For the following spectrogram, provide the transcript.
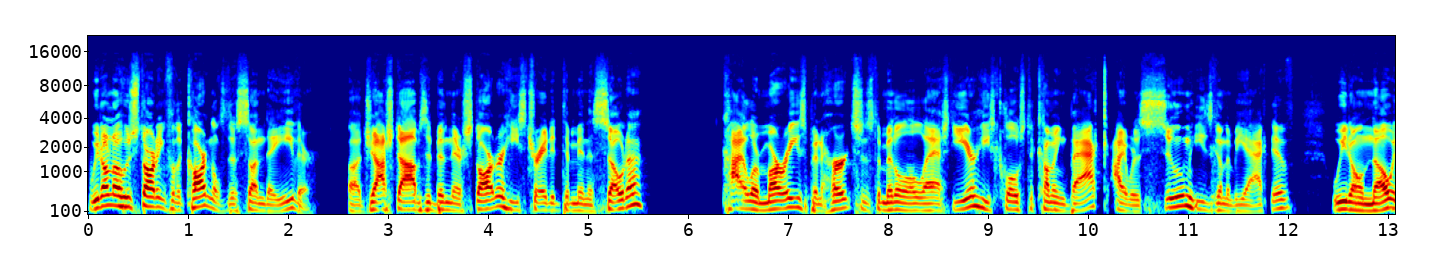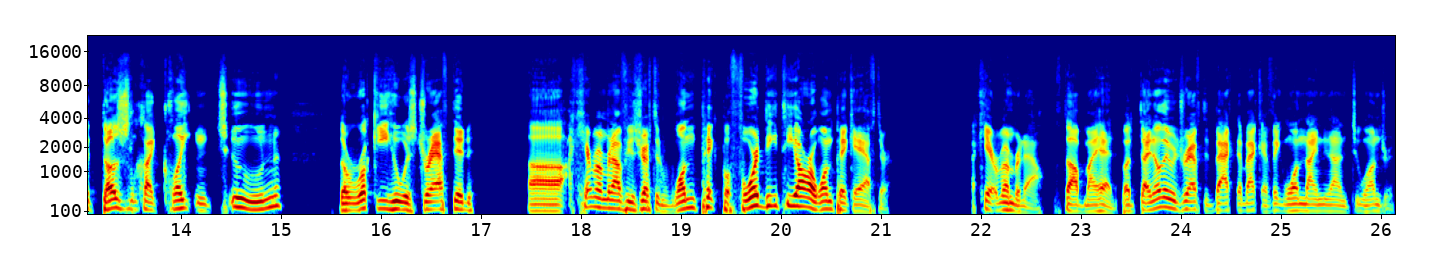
We don't know who's starting for the Cardinals this Sunday either. Uh, Josh Dobbs had been their starter. He's traded to Minnesota. Kyler Murray's been hurt since the middle of last year. He's close to coming back. I would assume he's going to be active. We don't know. It does look like Clayton Tune, the rookie who was drafted. Uh, I can't remember now if he was drafted one pick before DTR or one pick after. I can't remember now off the top of my head, but I know they were drafted back to back. I think 199 and 200.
